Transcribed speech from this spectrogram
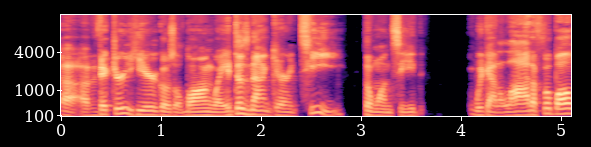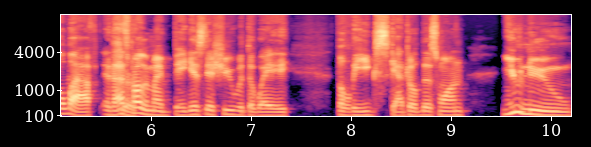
uh, a victory here goes a long way. It does not guarantee the one seed. We got a lot of football left, and that's Sure. probably my biggest issue with the way the league scheduled this one. You knew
